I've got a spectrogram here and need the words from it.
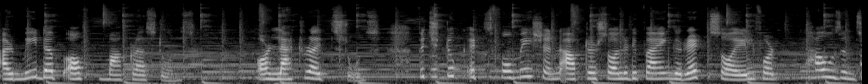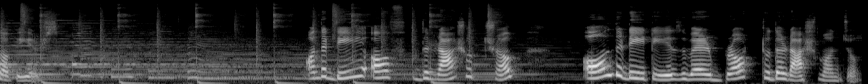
are made up of makra stones or laterite stones, which took its formation after solidifying red soil for thousands of years. On the day of the Rash Utsav, all the deities were brought to the Rash Manjo,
